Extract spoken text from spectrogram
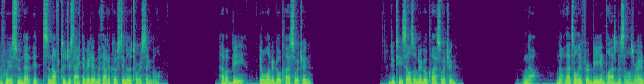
if we assume that it's enough to just activate it without a co-stimulatory signal. How about B? It will undergo class switching. Do T cells undergo class switching? No. No, that's only for B and plasma cells, right?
